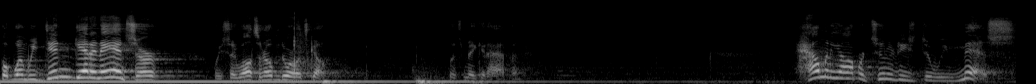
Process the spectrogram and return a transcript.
But when we didn't get an answer, we said, well, it's an open door. Let's go. Let's make it happen. How many opportunities do we miss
